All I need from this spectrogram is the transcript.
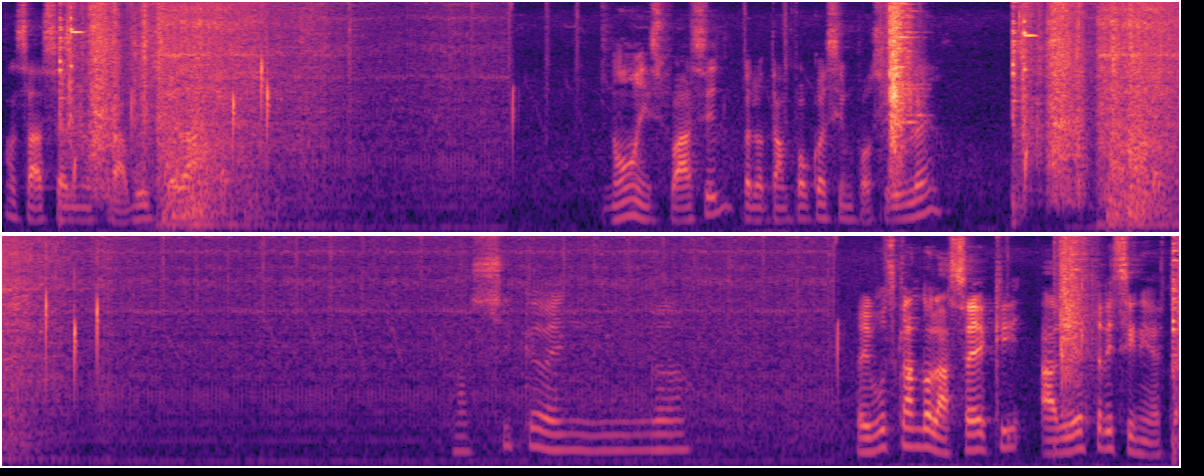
Vamos a hacer nuestra búsqueda. No es fácil, pero tampoco es imposible. Así que venga. Estoy buscando la X a diestra y siniestra.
